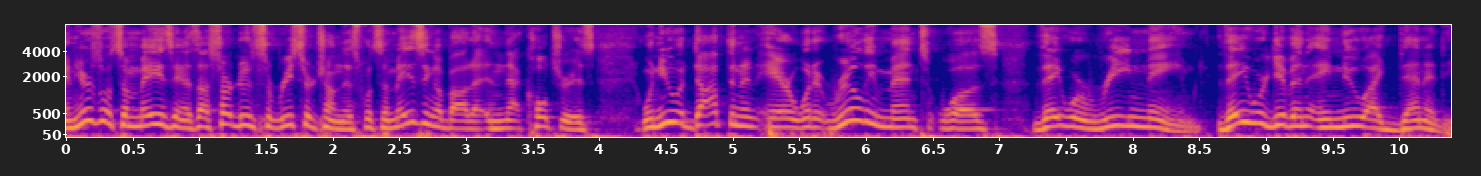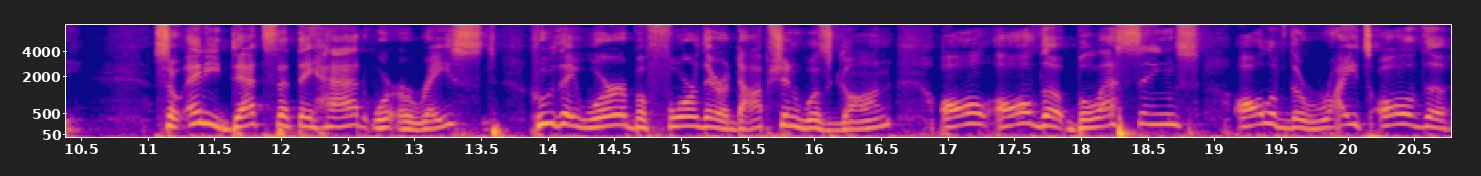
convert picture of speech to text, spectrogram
And here's what's amazing as I started doing some research on this, what's amazing about it in that culture is when you adopted an heir, what it really meant was they were renamed. They were given a new identity. So any debts that they had were erased. Who they were before their adoption was gone. All, all the blessings, all of the rights, all of the,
